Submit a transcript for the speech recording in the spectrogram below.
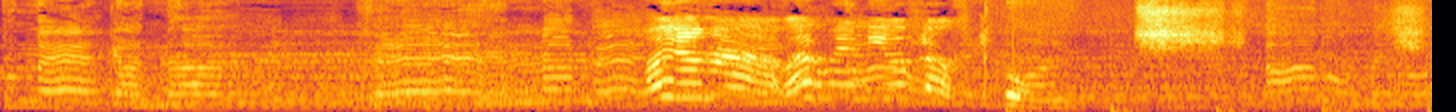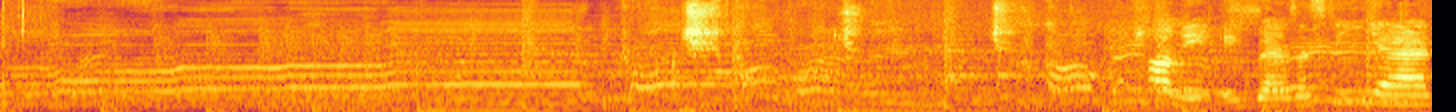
Hoi allemaal, welkom bij een nieuwe vlog. Ik kom. Hanny, ik ben 16 jaar.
